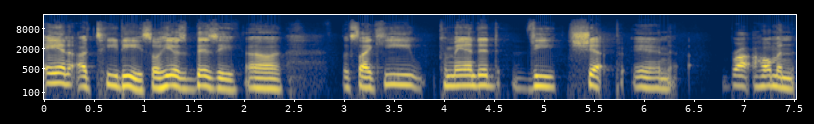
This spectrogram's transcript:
and a TD. So he was busy. Uh, looks like he commanded the ship and brought home a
